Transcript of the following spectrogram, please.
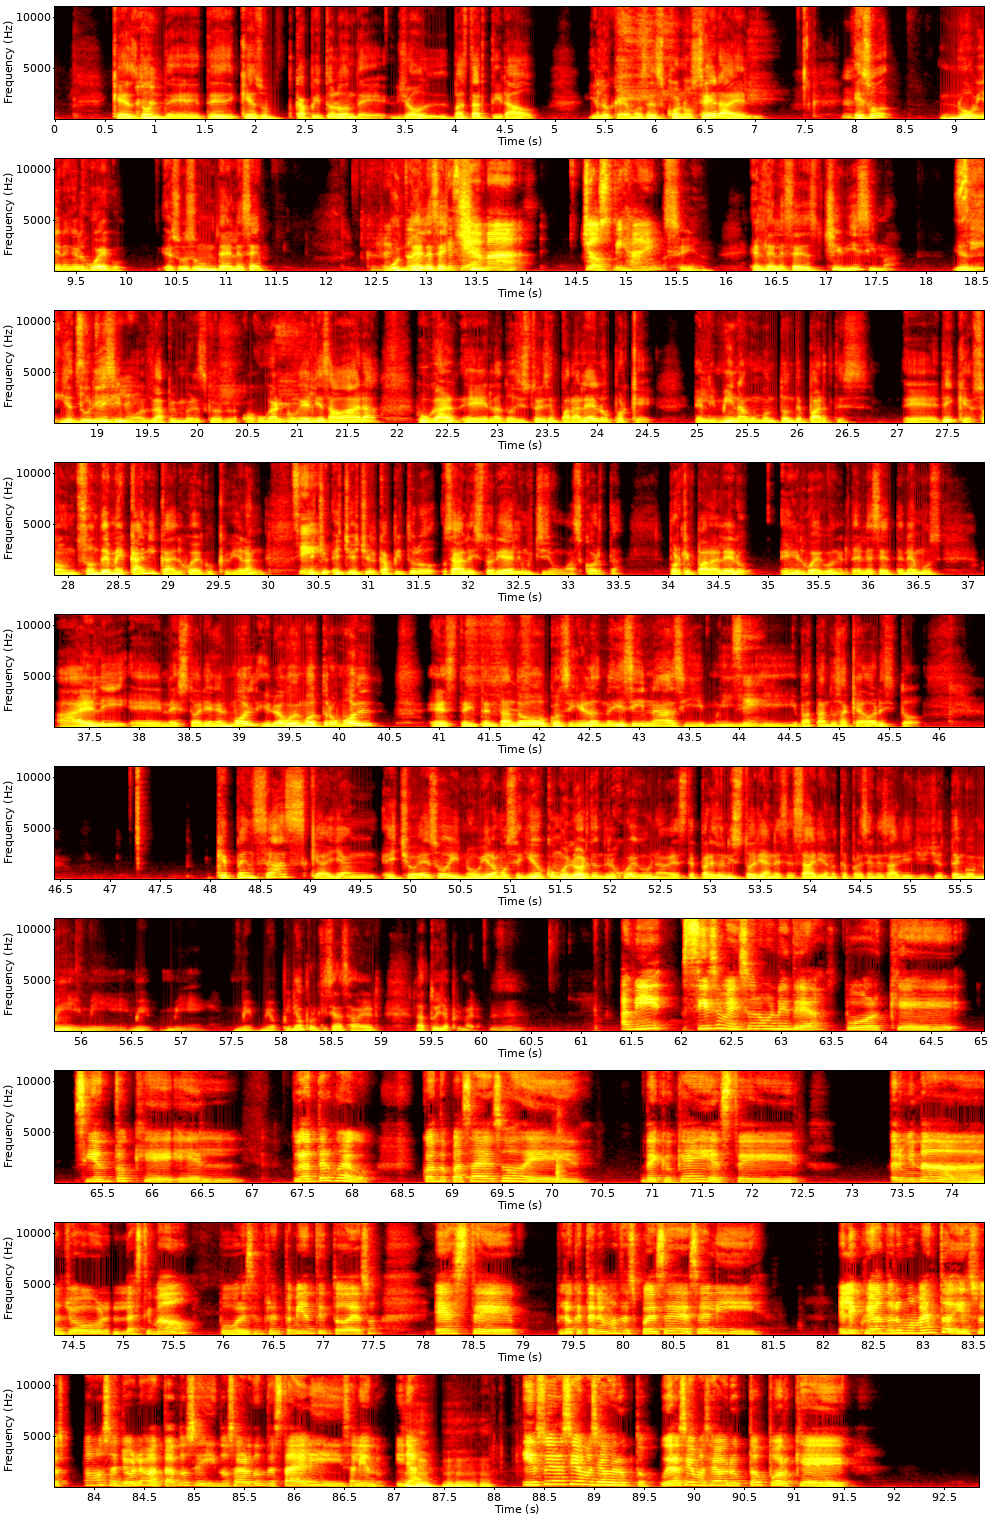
que es donde, que es un capítulo donde Joel va a estar tirado y lo que vemos es conocer a él. Eso no viene en el juego, eso es un DLC. Correcto. Un DLC que se llama Just Behind. Sí, el DLC es chivísima. Y es, y es durísimo. Es la primera vez que jugar con él y esa vara, mm. jugar eh, las dos historias en paralelo, porque eliminan un montón de partes eh, de que son, son de mecánica del juego, que hubieran hecho, hecho, hecho, el capítulo, o sea, la historia de Ellie muchísimo más corta, porque en paralelo en el juego, en el DLC, tenemos a Ellie en la historia en el mall y luego en otro mall este, intentando conseguir las medicinas y, y, y, matando saqueadores y todo. ¿Qué pensás que hayan hecho eso y no hubiéramos seguido como el orden del juego una vez? ¿Te parece una historia necesaria? ¿No te parece necesaria? Yo, yo tengo mi, mi, mi, mi, opinión, pero quisiera saber la tuya primero. A mí sí se me hizo una buena idea porque siento que el, durante el juego, cuando pasa eso de, de que, ok, este, termina Joe lastimado por ese enfrentamiento y todo eso, este, lo que tenemos después es Ellie, Ellie cuidándolo un momento y después vamos a Joe levantándose y no saber dónde está él y saliendo y ya. Y eso hubiera sido demasiado abrupto, hubiera sido demasiado abrupto porque,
